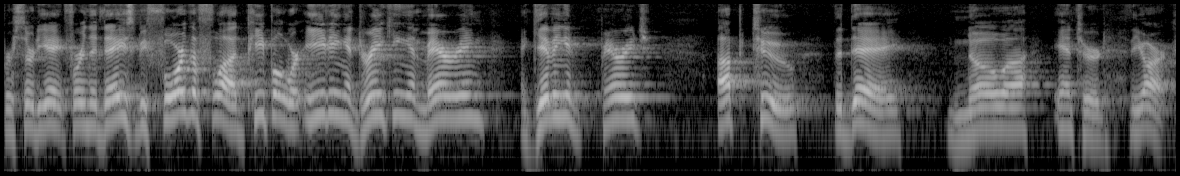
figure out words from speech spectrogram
Verse 38 For in the days before the flood, people were eating and drinking and marrying and giving in marriage up to the day Noah entered the ark.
